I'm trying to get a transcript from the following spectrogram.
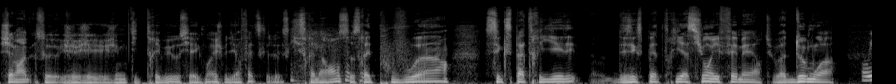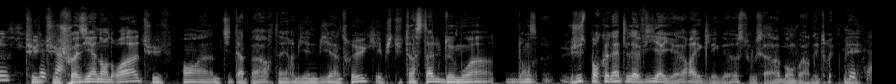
j'aimerais parce que j'ai- une petite tribu aussi avec moi. Et je me dis en fait, ce qui serait marrant, ce serait de pouvoir s'expatrier, des expatriations éphémères. Tu vois, deux mois. Oui, Tu, choisis un endroit, tu prends un petit appart, un Airbnb, un truc, et puis tu t'installes deux mois dans... juste pour connaître la vie ailleurs avec les gosses, tout ça. Bon, voir des trucs, mais ça.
